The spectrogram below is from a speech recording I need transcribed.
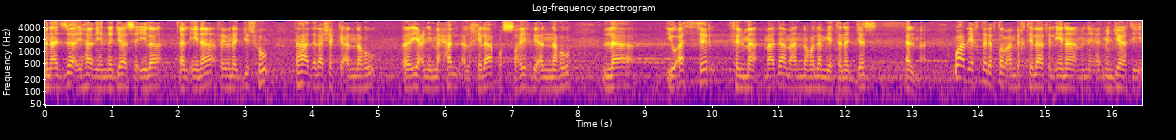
من أجزاء هذه النجاسة إلى الإناء فينجسه فهذا لا شك أنه آه، يعني محل الخلاف والصحيح بأنه لا يؤثر في الماء ما دام أنه لم يتنجس الماء. وهذا يختلف طبعا باختلاف الإناء من جهة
